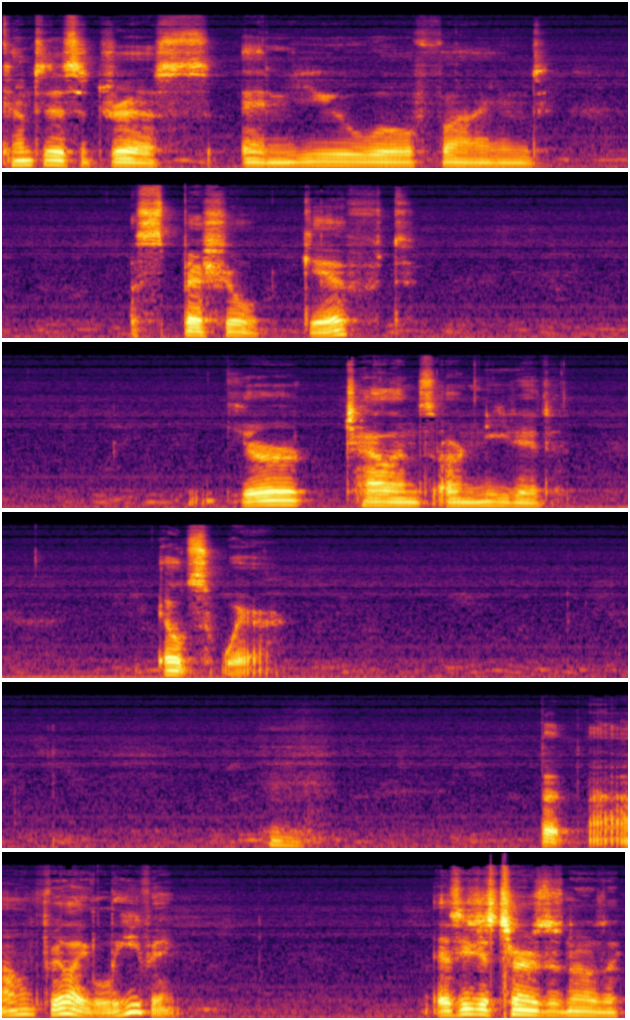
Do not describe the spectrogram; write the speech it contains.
Come to this address and you will find a special gift. Your talents are needed elsewhere. Hmm. But I don't feel like leaving. As he just turns his nose like,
